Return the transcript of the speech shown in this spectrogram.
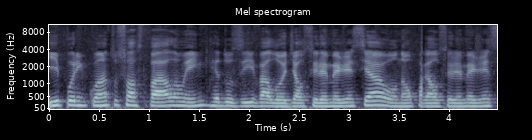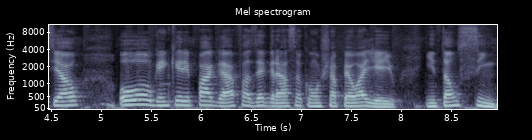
e por enquanto só falam em reduzir valor de auxílio emergencial ou não pagar auxílio emergencial ou alguém querer pagar, fazer graça com o chapéu alheio. Então, sim,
